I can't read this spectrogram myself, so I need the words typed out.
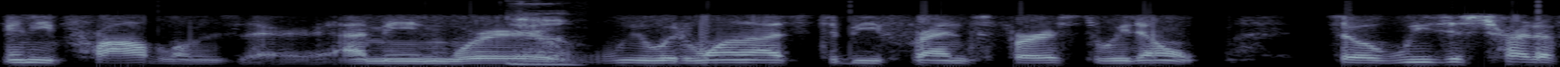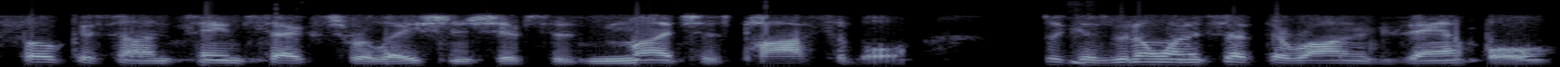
any problems there. I mean, we're, yeah. we would want us to be friends first. We don't, so we just try to focus on same sex relationships as much as possible because we don't want to set the wrong example.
